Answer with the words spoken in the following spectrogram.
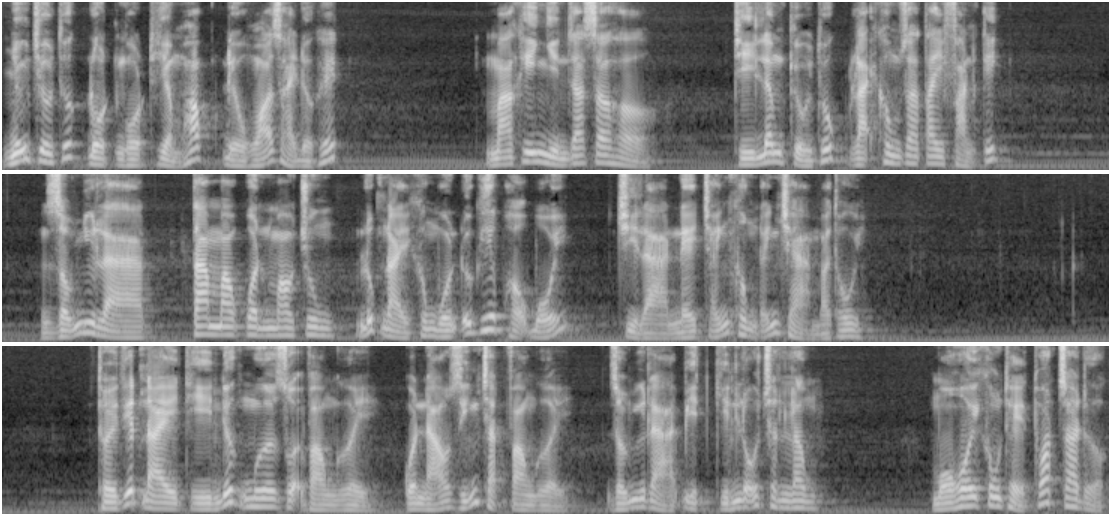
Những chiêu thức đột ngột hiểm hóc đều hóa giải được hết mà khi nhìn ra sơ hở, Thì Lâm Kiểu Thúc lại không ra tay phản kích. Giống như là Tam Mao Quân Mao Trung lúc này không muốn ức hiếp hậu bối, Chỉ là né tránh không đánh trả mà thôi. Thời tiết này thì nước mưa rội vào người, Quần áo dính chặt vào người, Giống như là bịt kín lỗ chân lông. Mồ hôi không thể thoát ra được.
